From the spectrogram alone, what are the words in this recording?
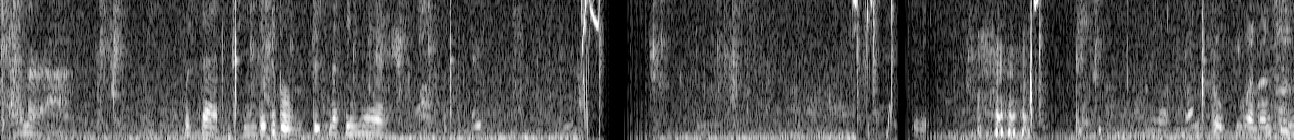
camera. What's that? It's invisible. There's nothing there. Get it. Oh, you want one too?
